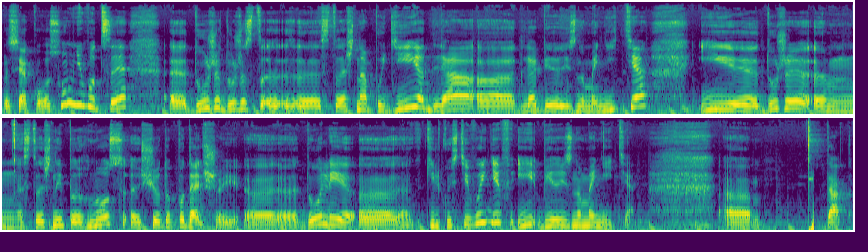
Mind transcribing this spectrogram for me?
без всякого сумніву, це дуже дуже страшна подія для для біорізноманіття і дуже ем, страшний прогноз щодо подальшої е, долі е, кількості видів і біорізноманіття. Так.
